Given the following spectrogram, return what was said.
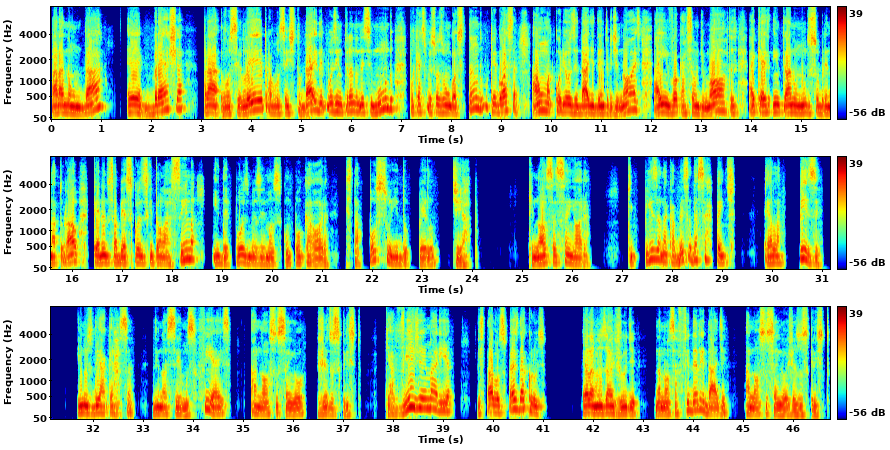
Para não dar é, brecha para você ler, para você estudar e depois entrando nesse mundo, porque as pessoas vão gostando, porque gosta, há uma curiosidade dentro de nós, a invocação de mortos, aí quer entrar no mundo sobrenatural, querendo saber as coisas que estão lá acima e depois, meus irmãos, com pouca hora, está possuído pelo diabo. Que Nossa Senhora, que pisa na cabeça da serpente, ela pise e nos dê a graça de nós sermos fiéis a nosso Senhor Jesus Cristo. Que a Virgem Maria estava aos pés da cruz, ela nos ajude na nossa fidelidade a nosso Senhor Jesus Cristo.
